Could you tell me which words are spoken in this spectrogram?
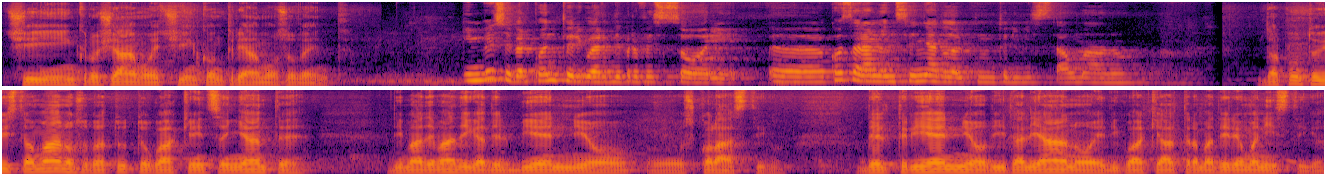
ci incrociamo e ci incontriamo sovente. Invece per quanto riguarda i professori, eh, cosa l'hanno insegnato dal punto di vista umano? Dal punto di vista umano soprattutto qualche insegnante di matematica del biennio eh, scolastico, del triennio di italiano e di qualche altra materia umanistica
